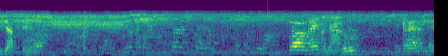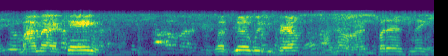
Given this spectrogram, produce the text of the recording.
You got fans. I got who? My man King. What's good with you, pal? I know, right? Butt ass nigga.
